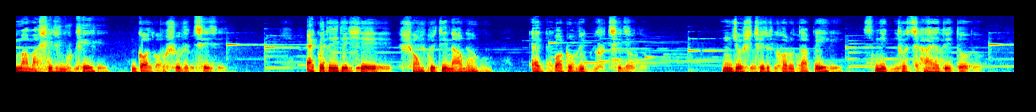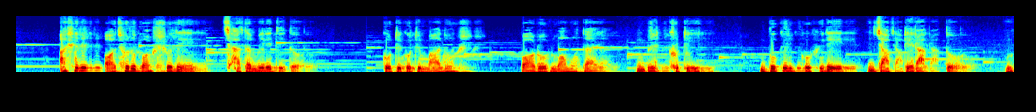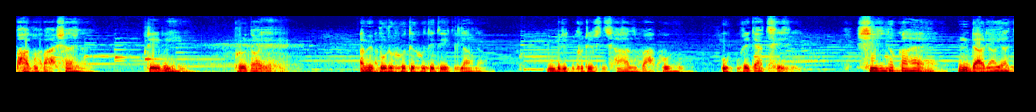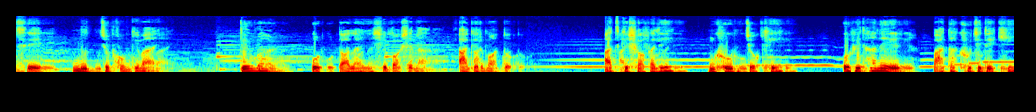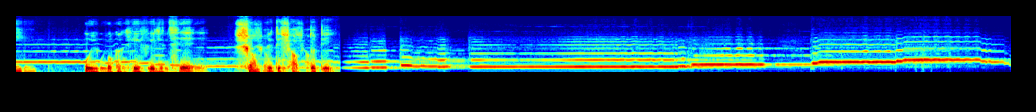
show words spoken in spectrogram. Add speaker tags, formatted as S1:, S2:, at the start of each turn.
S1: মামাসির মুখে গল্প শুনেছি। একদা দেশে সম্প্রীতি নামক এক বটবৃক্ষ ছিল। জ্যৈষ্ঠের খরতাপে স্নিগ্ধ ছায়া দিত। আষাঢ়ের অঝোর বর্ষণে ছাতা মেলে দিত। কোটি কোটি মানুষ পরম মমতায় বৃক্ষটি বুকের গভীরে জাপটে রাখত। ভালোবাসায়, প্রেমে, প্রণয়ে। আমি বুড়ো হতে হতে দেখলাম বৃক্ষটির ছাল বাহু উপড়ে গেছে। শীর্ণ কায় দাঁড়িয়ে আছে নুজ্জ ভঙ্গিমায়। কেউ আর ওর তলায় এসে বসে না আগের মতো। আজকে সকালে ঘুম চোখে অভিধানের পাতা খুঁজে দেখি ওই পোকা খেয়ে ফেলেছে সম্প্রীতি শব্দটি।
